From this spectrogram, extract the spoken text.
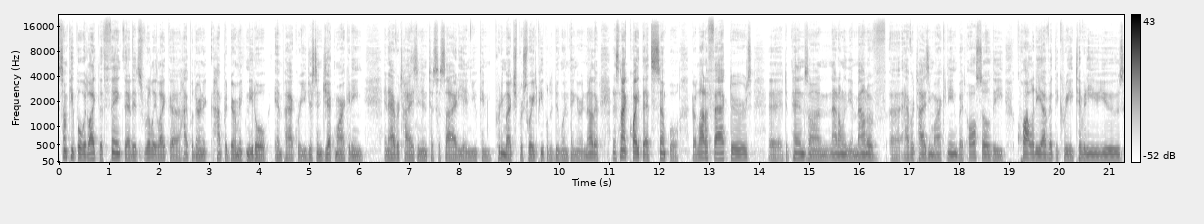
some people would like to think that it's really like a hypodermic, hypodermic needle impact where you just inject marketing and advertising into society and you can pretty much persuade people to do one thing or another. And it's not quite that simple. There are a lot of factors. Uh, it depends on not only the amount of uh, advertising marketing, but also the quality of it, the creativity you use.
